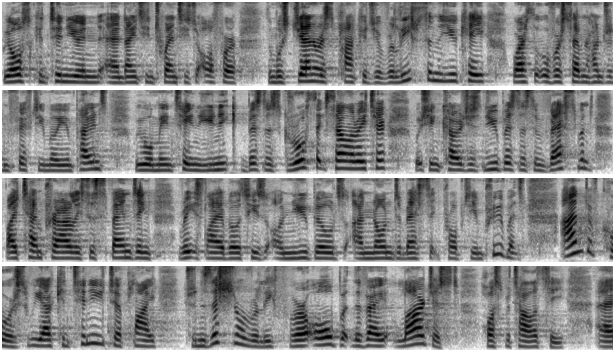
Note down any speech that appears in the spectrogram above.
We also continue in 1920 uh, to offer the most generous package of reliefs in the UK, worth over 750 million. pounds. We will maintain the unique business growth accelerator, which encourages new business investment by temporarily suspending rates liabilities on new new builds and non-domestic property improvements. And of course, we are continuing to apply transitional relief for all but the very largest hospitality uh,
